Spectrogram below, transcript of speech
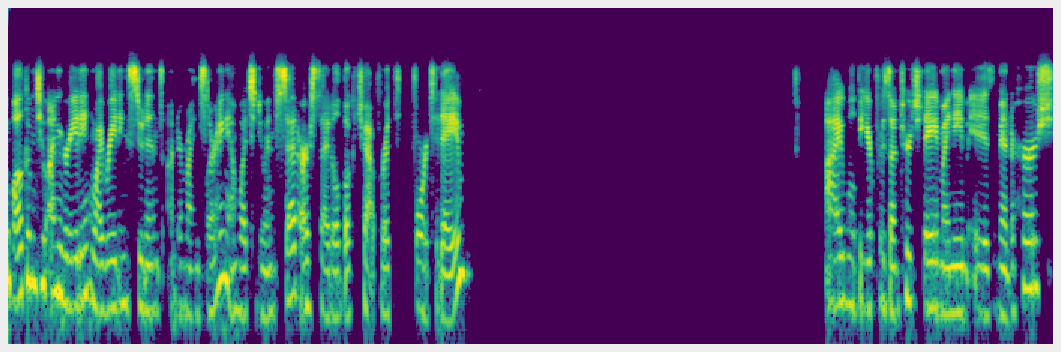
welcome to Ungrading, Why Rating Students Undermines Learning and What to Do Instead, our CITL book chat for, for today. I will be your presenter today. My name is Amanda Hirsch.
